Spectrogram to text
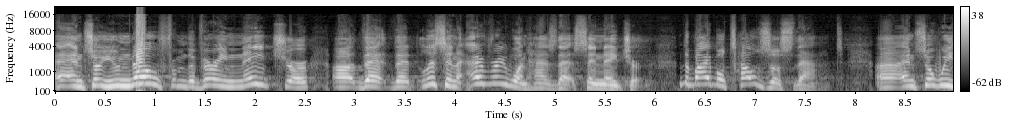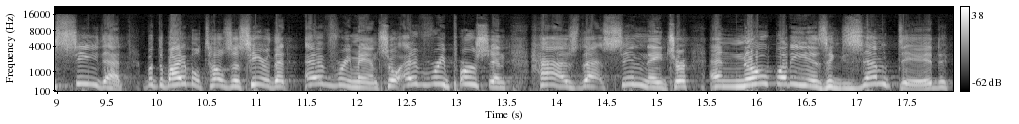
And so you know from the very nature uh, that, that, listen, everyone has that sin nature. The Bible tells us that. Uh, and so we see that. But the Bible tells us here that every man, so every person has that sin nature, and nobody is exempted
